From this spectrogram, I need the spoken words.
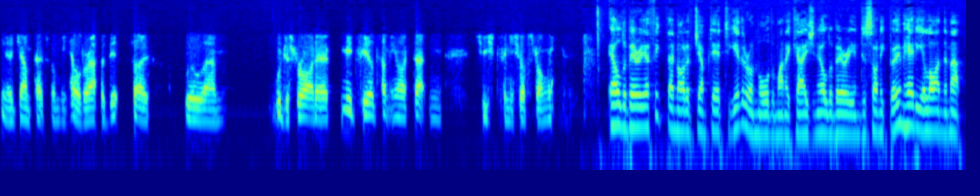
you know, jump outs when we held her up a bit. So we'll um, we'll just ride her midfield, something like that, and she should finish off strongly. Elderberry, I think they might have jumped out together on more than one occasion. Elderberry and Sonic Boom. How do you line them up?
